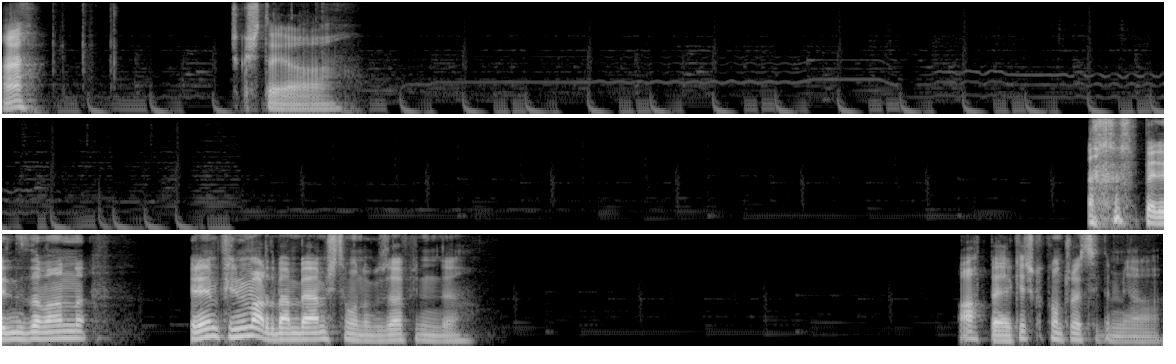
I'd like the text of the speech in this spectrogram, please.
Heh. Çıkışta ya. Pelin'in zamanlı. Pelin'in filmi vardı ben beğenmiştim onu güzel filmdi. Ah be keşke kontrol etseydim ya.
